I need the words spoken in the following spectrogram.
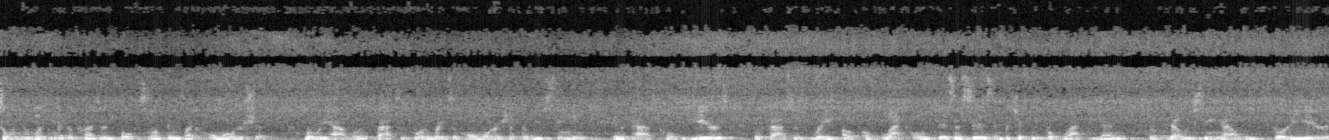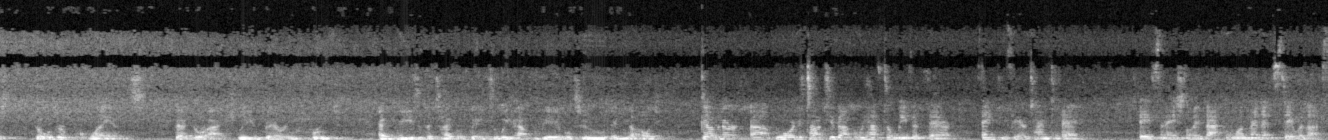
So when you're looking at the president focusing on things like home ownership, where we have one of the fastest growing rates of home ownership that we've seen in the past 20 years, the fastest rate of, of black owned businesses, and particularly for black men, mm-hmm. that we've seen now in 30 years, those are plans that are actually bearing fruit. And these are the type of things that we have to be able to acknowledge. Governor, uh, more to talk to you about, but we have to leave it there. Thank you for your time today. Face the Nation will be back in one minute. Stay with us.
